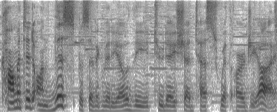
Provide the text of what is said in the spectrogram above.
commented on this specific video, the two-day shed tests with RGI,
